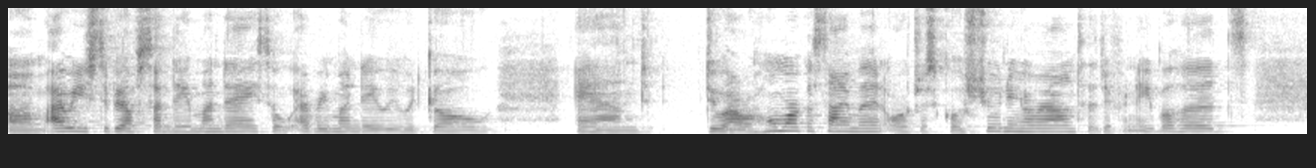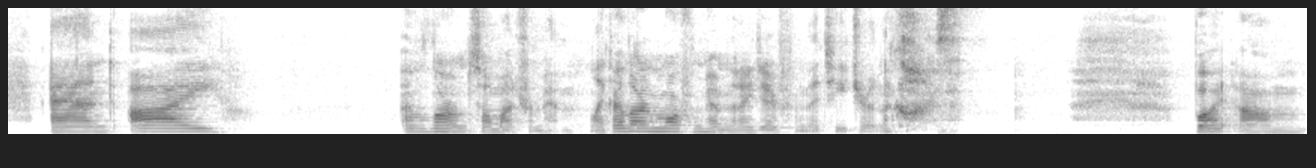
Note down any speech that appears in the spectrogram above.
um, I would used to be off Sunday and Monday. So every Monday we would go and do our homework assignment or just go shooting around to the different neighborhoods. And I, I've learned so much from him. Like I learned more from him than I did from the teacher in the class but um,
